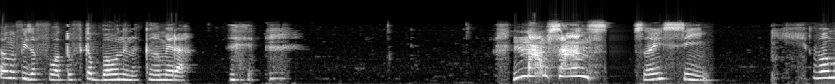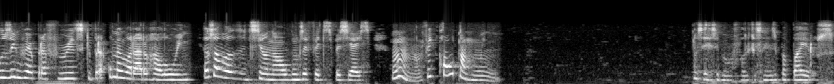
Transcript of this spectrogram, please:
Eu não fiz a foto. Fica bom né, na câmera. Nonsense! Sim, sim. Vamos enviar para Frisk para comemorar o Halloween. Eu só vou adicionar alguns efeitos especiais. Hum, não ficou tão ruim. Você recebeu uma foto de Sans e Papyrus.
